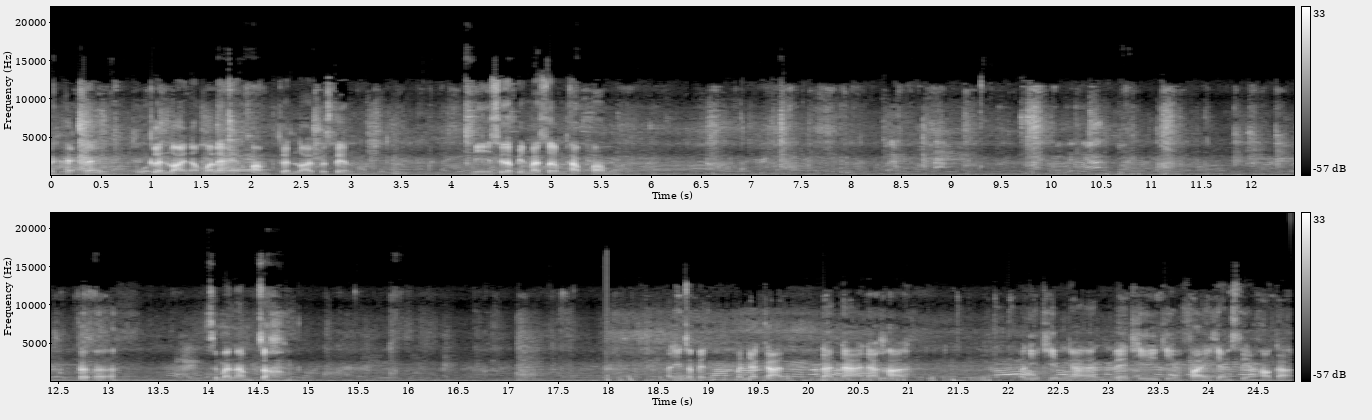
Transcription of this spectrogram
มือแรกเกินร้อยเนาะมือแรกความเกินร้อยเปอร์เซ็นต์มีศิลปินมาเสริมทับพร้อมเออเออเออสิมาน้ำจอม อันนี้จะเป็นบรรยากาศด้านหน้านะคะวันนี้ทีมงานเวทีทีมไฟเคียงเสียงเข้ากับ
